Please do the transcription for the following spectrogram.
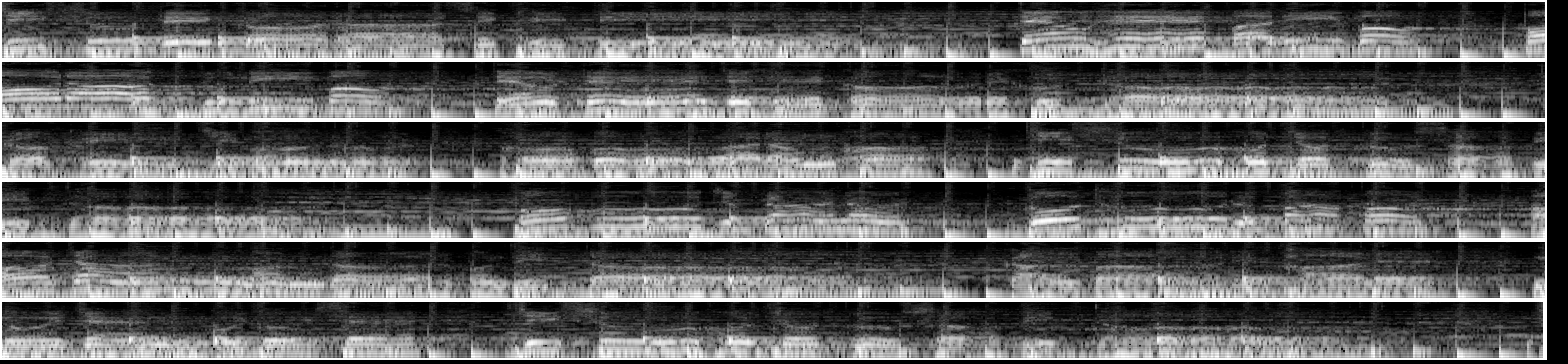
যিচুতে কৰা স্বীকৃতি তেওঁহে পাৰিব পৰাক তুলিব তেওঁৰ তেজহে কৰে শুদ্ধ প্ৰকৃত জীৱনৰ হ'ব আৰম্ভ। যিচু যতু ছবিদ্ধ সবুজ প্ৰাণৰ গধুৰ পাপত অজান মন্দৰ বন্দিত কালবাৰীৰ ফালে নৈ যেন বৈ গৈছে যিচু হ'ল যতু ছবিদ্ধ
